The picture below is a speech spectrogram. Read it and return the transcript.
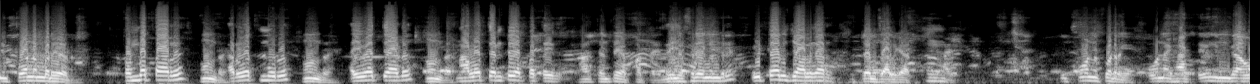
ನಿಮ್ ಫೋನ್ ನಂಬರ್ ಹೇಳ್ರಿ. ತೊಂಬತ್ತಾರು ಹ್ಞೂನ್ರಿ ಅರವತ್ಮೂರು ಹ್ಞೂನ್ರಿ ಐವತ್ತೆರಡು ಹ್ಞೂನ್ರಿ ನಲವತ್ತೆಂಟು ಎಪ್ಪತ್ತೈದು. ಹತ್ತಂಟು ಎಪ್ಪತ್ತೈದು. ನಿಮ್ಮ ಹೆಸರು ಏನಂದ್ರಿ? ವಿಠಲ್ ಜಾಲ್ಗಾರ್. ವಿಠಲ್ ಜಾಲ್ಗಾರ್. ಫೋನ್ ಕೊಡ್ರಿ. ಫೋನಾಗ ಹಾಕ್ತೀವಿ. ನಿಮ್ಗೆ ಅವು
